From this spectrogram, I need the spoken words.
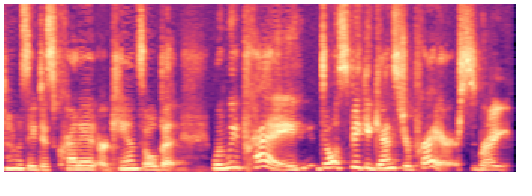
I don't want to say discredit or cancel, but when we pray, don't speak against your prayers. Right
